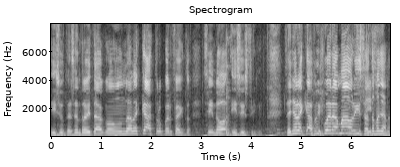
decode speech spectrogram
y si usted se ha entrevistado con Dames Castro, perfecto. Si no, insistimos. Señores, Cami fuera, Mauricio. Hasta mañana.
